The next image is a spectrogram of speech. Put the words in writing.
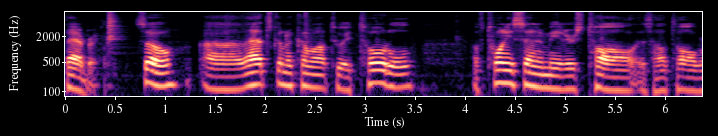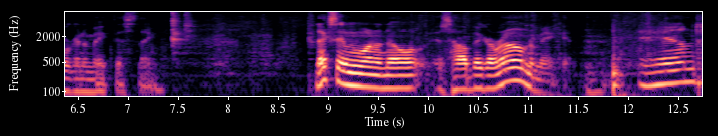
fabric. So uh, that's going to come out to a total of 20 centimeters tall is how tall we're going to make this thing. Next thing we want to know is how big around to make it. And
